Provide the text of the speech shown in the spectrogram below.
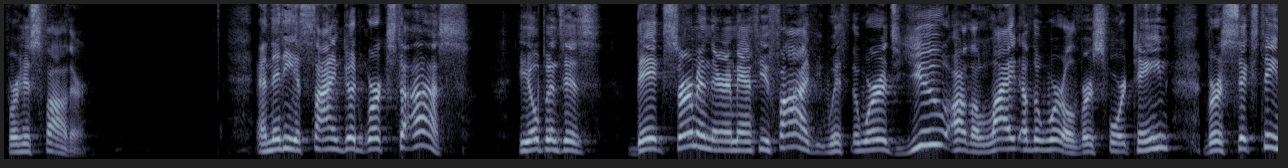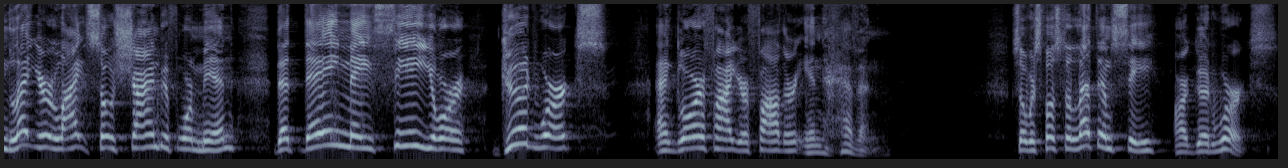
for his Father. And then he assigned good works to us. He opens his big sermon there in Matthew 5 with the words, You are the light of the world, verse 14. Verse 16, Let your light so shine before men that they may see your good works and glorify your Father in heaven. So we're supposed to let them see our good works.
